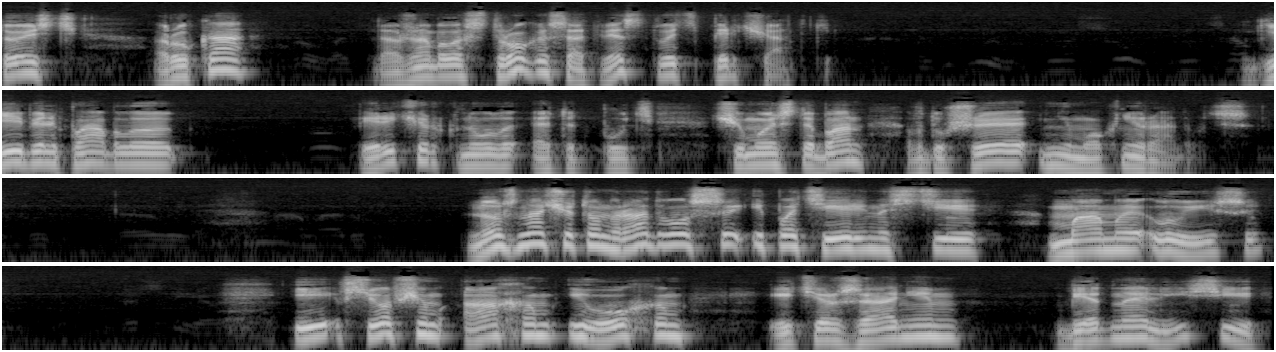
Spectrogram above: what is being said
То есть рука должна была строго соответствовать перчатке. Гибель Пабло перечеркнула этот путь, чему Эстебан в душе не мог не радоваться. Но, значит, он радовался и потерянности мамы Луисы, и всеобщим ахом и охом и терзанием бедной Алисии,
